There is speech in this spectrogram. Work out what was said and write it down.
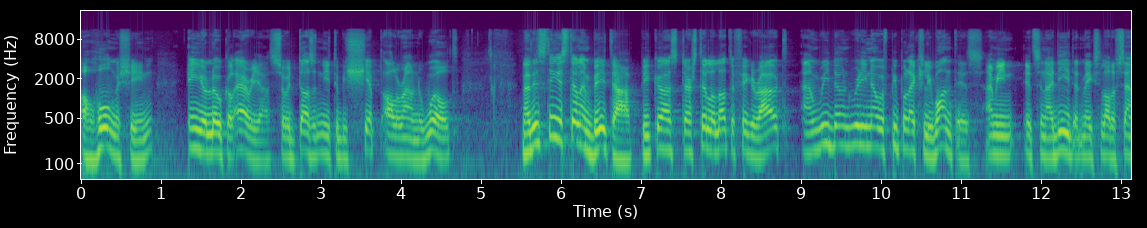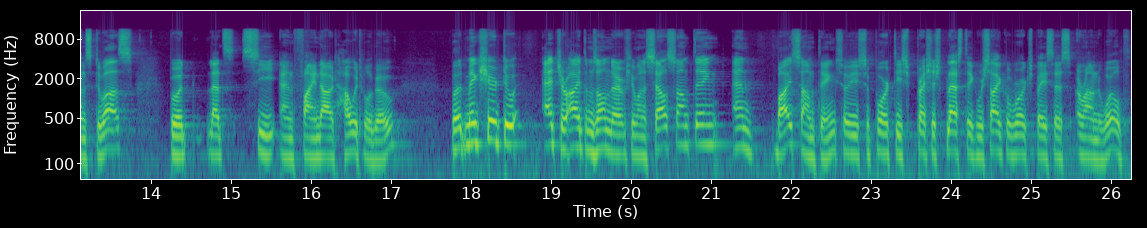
a whole machine in your local area. So it doesn't need to be shipped all around the world. Now this thing is still in beta because there's still a lot to figure out and we don't really know if people actually want this. I mean, it's an idea that makes a lot of sense to us, but let's see and find out how it will go. But make sure to add your items on there if you want to sell something and buy something so you support these precious plastic recycled workspaces around the world.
